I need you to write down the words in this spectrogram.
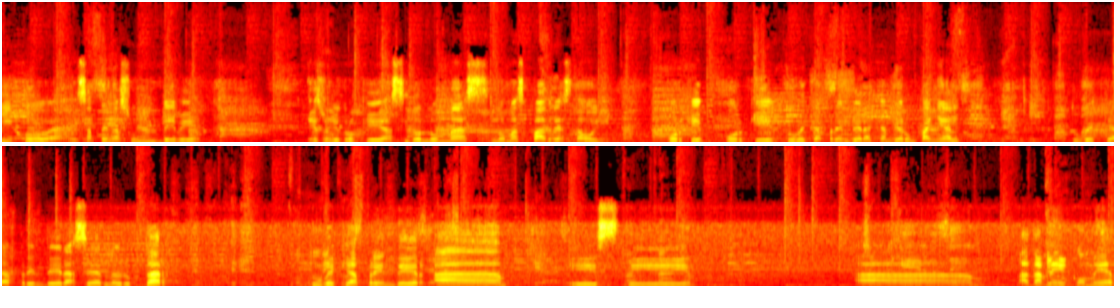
hijo es apenas un bebé, eso yo creo que ha sido lo más, lo más padre hasta hoy. ¿Por qué? Porque tuve que aprender a cambiar un pañal, tuve que aprender a hacerlo eructar, tuve que aprender a este a, a darle de comer,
